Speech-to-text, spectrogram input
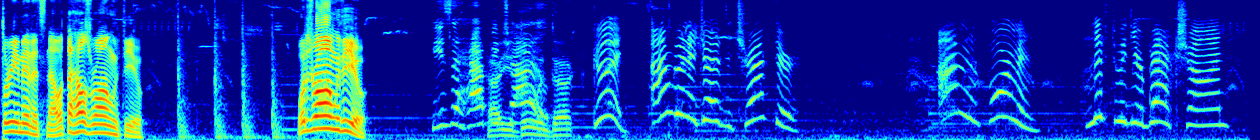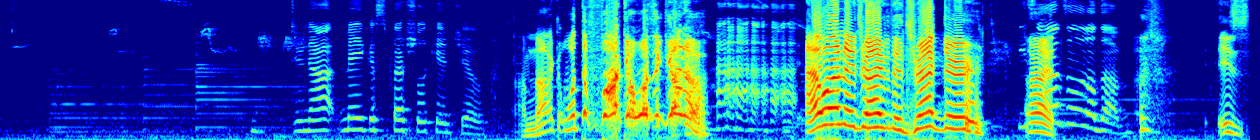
three minutes now. What the hell's wrong with you? What is wrong with you? He's a happy How you child. doing, Duck? Good. I'm gonna drive the tractor. I'm the foreman. Lift with your back, Shawn. Do not make a special kid joke. I'm not. What the fuck? I wasn't gonna. I want to drive the tractor. He All right. sounds a little dumb. He's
